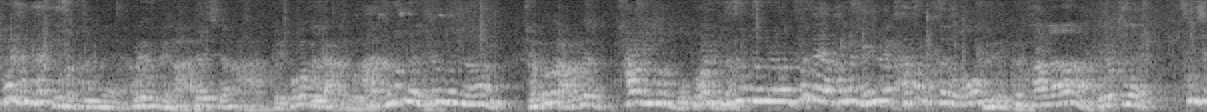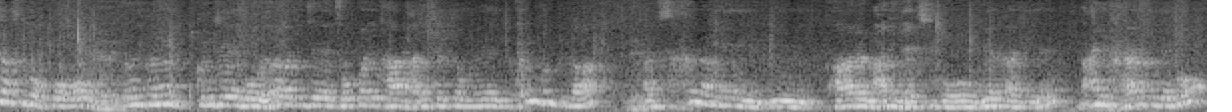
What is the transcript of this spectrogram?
뿌리 상태가 되게 좋다는 거예요. 뿌리 상태가. 그렇죠. 아, 그리 뽑아보지 않아도. 아, 그럼요. 이 정도면. 저도 나오면 사람 힘으로 못이 뽑아줍니다. 정도면 뿌리가 약하면 얘네가 다 떨어져요. 그 과가 이렇게 충실할 수도 없고. 네. 그러니까는 그 이제 뭐 여러 가지 이제 조건이 다 맞았을 경우에 이 황금비가 네. 아주 상당히 이 과를 많이 내치고 위에까지 많이 달았는데도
